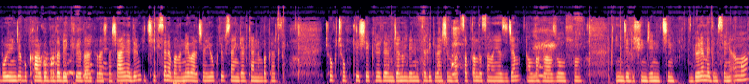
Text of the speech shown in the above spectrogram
boyunca bu kargo burada bekliyordu arkadaşlar. Şahin'e diyorum ki çeksene bana ne var içinde. Yok yok sen gel kendin bakarsın. Çok çok teşekkür ederim canım benim. Tabii ki ben şimdi WhatsApp'tan da sana yazacağım. Allah razı olsun. ince düşüncen için. Göremedim seni ama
